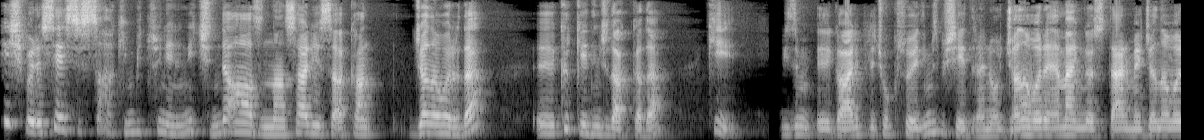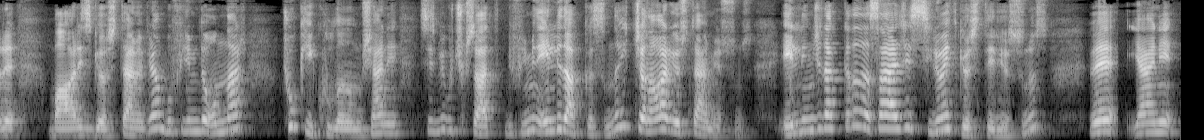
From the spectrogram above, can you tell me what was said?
hiç böyle sessiz sakin bir tünelin içinde ağzından salyası akan canavarı da 47. E, dakikada ki bizim e, Galip'le çok söylediğimiz bir şeydir. Hani o canavarı hemen gösterme, canavarı bariz gösterme falan. Bu filmde onlar çok iyi kullanılmış. Yani siz bir buçuk saatlik bir filmin 50 dakikasında hiç canavar göstermiyorsunuz. 50. dakikada da sadece silüet gösteriyorsunuz. Ve yani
